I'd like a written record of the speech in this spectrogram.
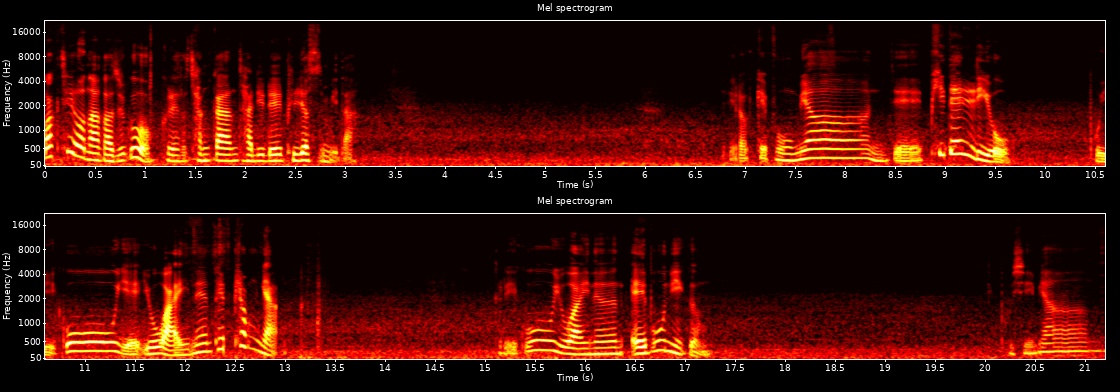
꽉 채워놔 가지고 그래서 잠깐 자리를 빌렸습니다. 이렇게 보면 이제 피델리오 보이고 예, 요 아이는 태평양. 그리고 요 아이는 에보니금. 보시면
